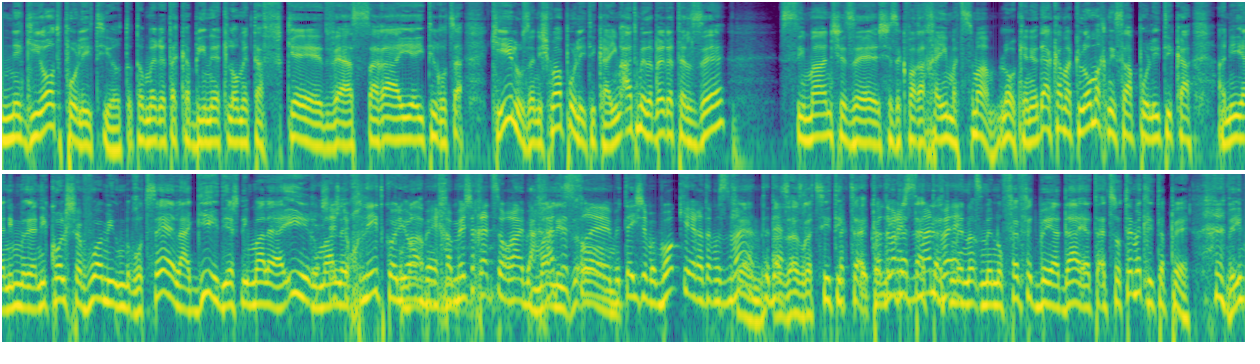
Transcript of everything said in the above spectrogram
נגיעות פוליטיות, זאת אומרת הקבינט לא מתפקד והשרה היא הייתי רוצה, כאילו זה נשמע פוליטיקה, אם את מדברת על זה, סימן שזה, שזה כבר החיים עצמם. לא, כי אני יודע כמה את לא מכניסה פוליטיקה. אני, אני, אני כל שבוע רוצה להגיד, יש לי מה להעיר. מה יש ל- תוכנית כל יום בחמש אחרי הצהריים, מה ב-11, לזעום. ב-9 בבוקר, אתה מוזמן, כן, אתה יודע. אז, אז רציתי קצת, דבר תמיד את, את, את. מנופפת בידיי, את, את סותמת לי את הפה. ואם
